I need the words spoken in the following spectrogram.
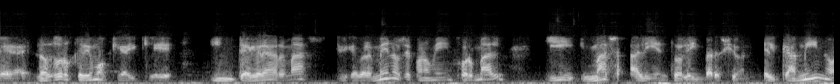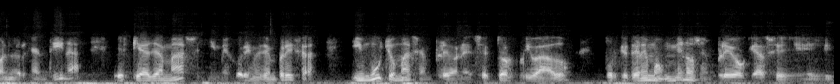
eh, nosotros creemos que hay que integrar más, tiene que haber menos economía informal y más aliento a la inversión. El camino en Argentina es que haya más y mejores empresas y mucho más empleo en el sector privado, porque tenemos menos empleo que hace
